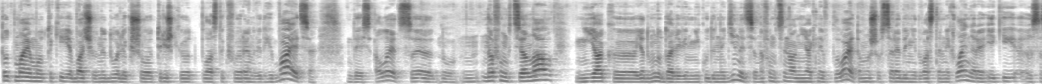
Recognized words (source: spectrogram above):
Тут маємо такий, я бачив, недолік, що трішки от пластик ФРН відгибається десь, але це ну, на функціонал ніяк, е, я думаю, ну далі він нікуди не дінеться. На функціонал ніяк не впливає, тому що всередині два стальних лайнери, які е,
